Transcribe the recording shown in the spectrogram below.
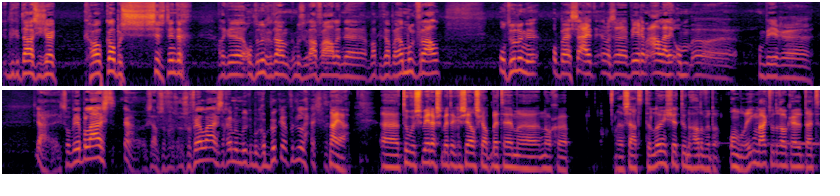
liquidaties kopen 26. Had ik de onthulling gedaan, dan moest ik het afhalen. En uh, wat, wat een heel moeilijk verhaal. Onthullingen op mijn site. En was weer een aanleiding om, om weer, ja, ik zal weer. Ja, ik zal zoveel. Op een moet ik me gebukken voor de lijst. Nou ja, toen we smiddags met een gezelschap met hem nog zaten te lunchen. Toen hadden we er onderling, maakten we er ook de hele tijd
